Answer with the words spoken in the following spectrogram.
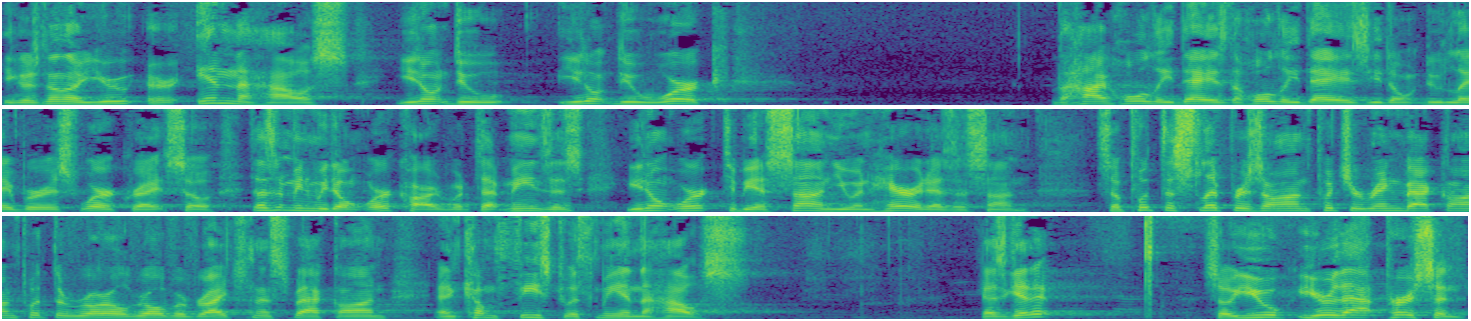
He goes, No, no, you are in the house. You don't do, you don't do work. The high holy days, the holy days, you don't do laborious work, right? So it doesn't mean we don't work hard. What that means is you don't work to be a son, you inherit as a son. So put the slippers on, put your ring back on, put the royal robe of righteousness back on, and come feast with me in the house. You guys get it? So you, you're that person.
